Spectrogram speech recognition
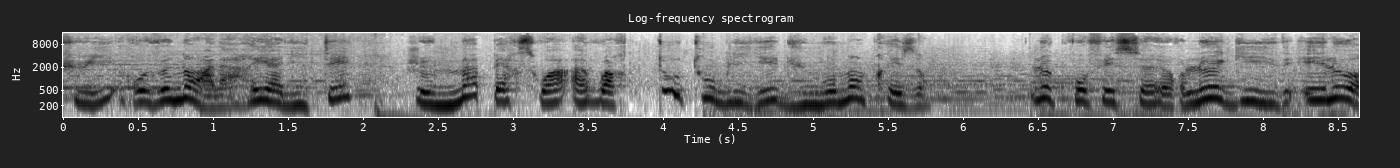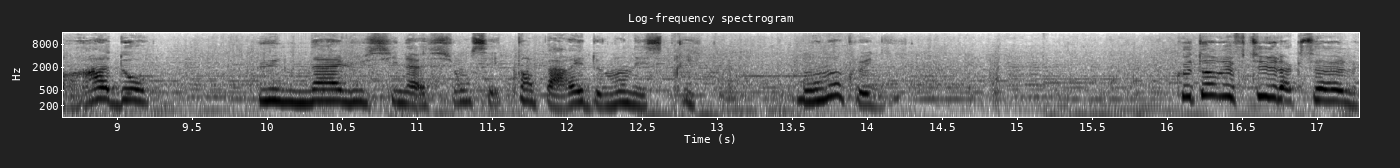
Puis, revenant à la réalité, je m'aperçois avoir tout oublié du moment présent. Le professeur, le guide et le radeau. Une hallucination s'est emparée de mon esprit. Mon oncle dit Que t'arrive-t-il, Axel?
